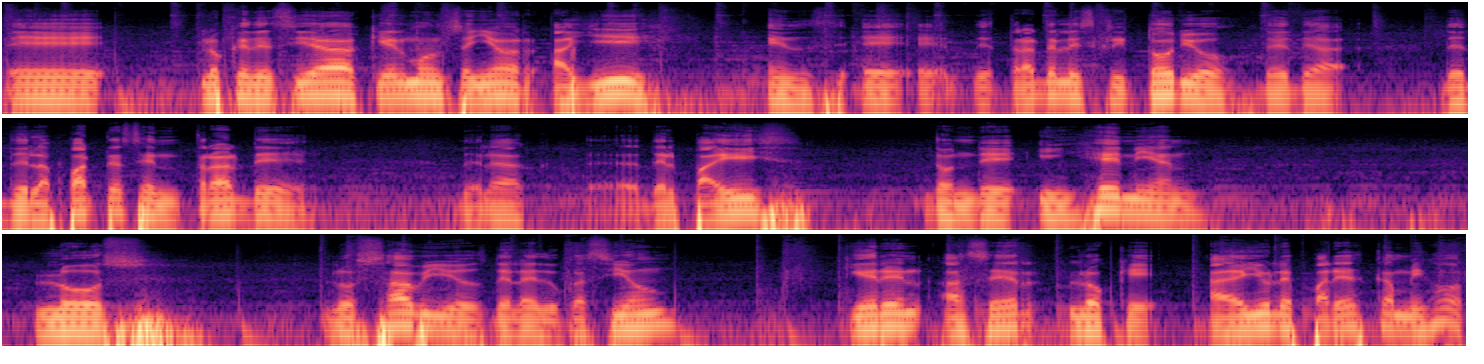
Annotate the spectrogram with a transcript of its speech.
Eh, lo que decía aquí el monseñor, allí eh, eh, detrás del escritorio, desde, desde la parte central de, del país, donde ingenian los, los sabios de la educación, quieren hacer lo que a ellos les parezca mejor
